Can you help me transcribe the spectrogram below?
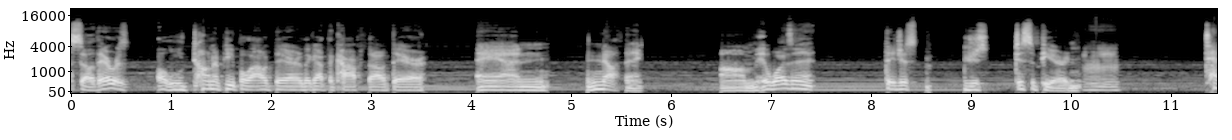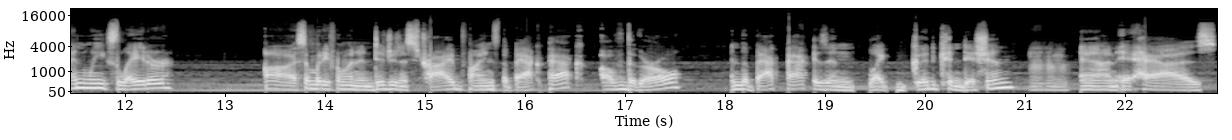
so there was a ton of people out there. They got the cops out there, and nothing. Um, it wasn't. They just just disappeared. Mhm. Ten weeks later, uh, somebody from an indigenous tribe finds the backpack of the girl, and the backpack is in like good condition. Mhm. and it has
